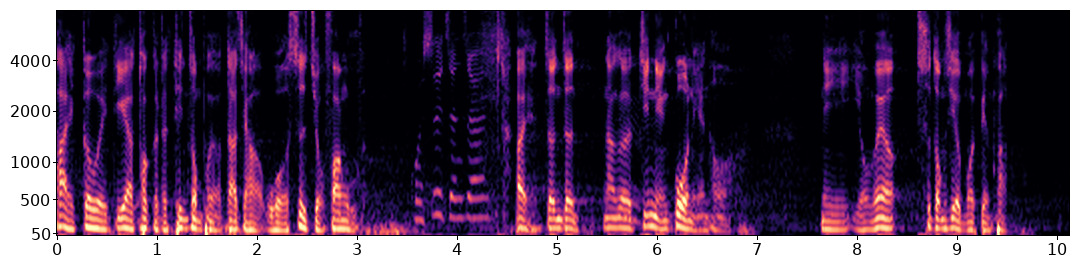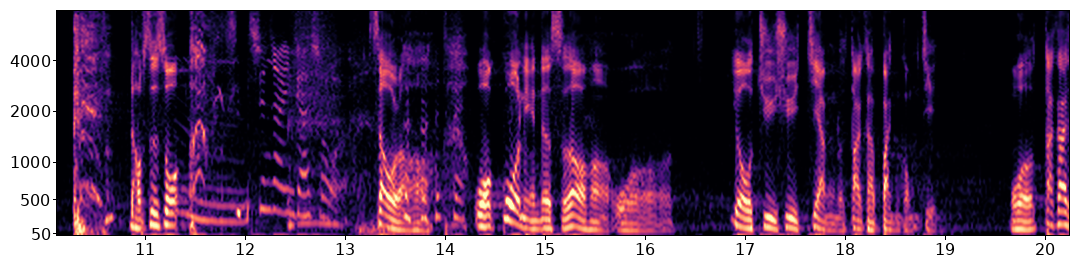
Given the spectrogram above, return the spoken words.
嗨，各位 DR Talk 的听众朋友，大家好，我是九方五，我是珍珍。哎，珍珍，那个今年过年哦，你有没有吃东西？有没有变胖？老实说，嗯，现在应该瘦了，瘦了哦。我过年的时候哈，我又继续降了大概半公斤。我大概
